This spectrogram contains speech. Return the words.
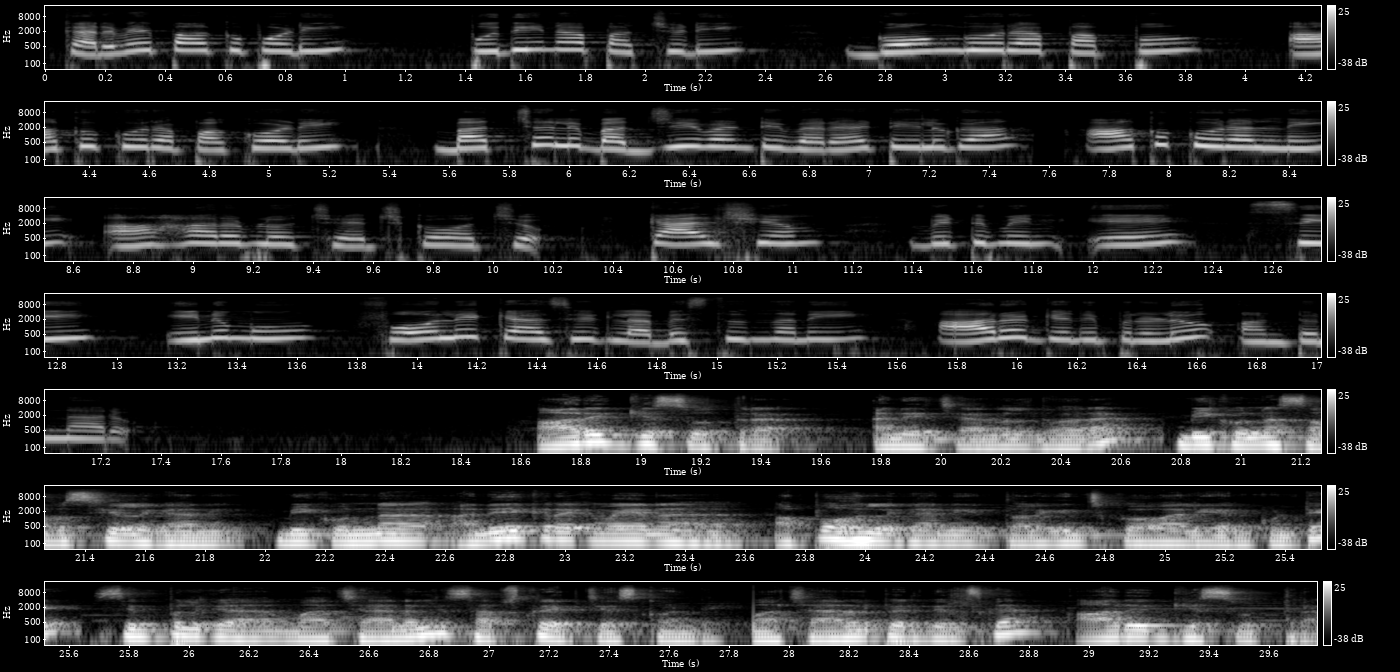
కరివేపాకు పొడి పుదీనా పచ్చడి గోంగూర పప్పు ఆకుకూర పకోడీ బచ్చలి బజ్జీ వంటి వెరైటీలుగా ఆకుకూరల్ని ఆహారంలో చేర్చుకోవచ్చు. కాల్షియం విటమిన్ ఏ సి ఇనుము ఫోలిక్ యాసిడ్ లభిస్తుందని ఆరోగ్య నిపుణులు అంటున్నారు. ఆరోగ్య సూత్ర అనే ఛానల్ ద్వారా మీకున్న సమస్యలు గాని మీకున్న అనేక రకమైన అపోహలు గాని తొలగించుకోవాలి అనుకుంటే సింపుల్గా మా ఛానల్ని సబ్స్క్రైబ్ చేసుకోండి. మా ఛానల్ పేరు తెలుసుగా ఆరోగ్య సూత్ర.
